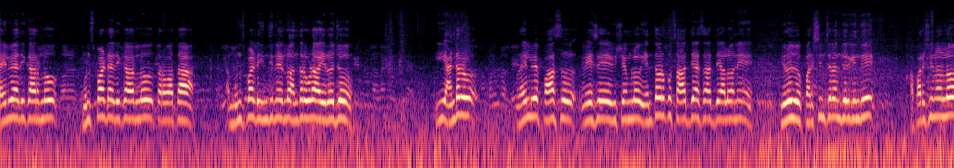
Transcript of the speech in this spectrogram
రైల్వే అధికారులు మున్సిపాలిటీ అధికారులు తర్వాత మున్సిపాలిటీ ఇంజనీర్లు అందరూ కూడా ఈరోజు ఈ అండర్ రైల్వే పాస్ వేసే విషయంలో ఎంతవరకు సాధ్యాసాధ్యాలు అని ఈరోజు పరిశీలించడం జరిగింది. ఆ పరిశీలనలో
